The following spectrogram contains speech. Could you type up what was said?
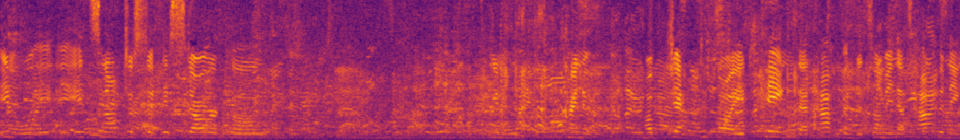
you know it, it's not just a historical you know, kind of objectified thing that happened. It's something that's happening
